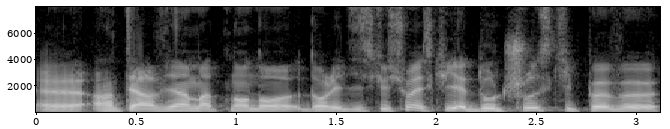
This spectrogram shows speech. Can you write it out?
intervient maintenant dans, les discussions? Est-ce qu'il y a d'autres choses qui peuvent,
